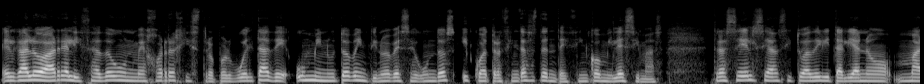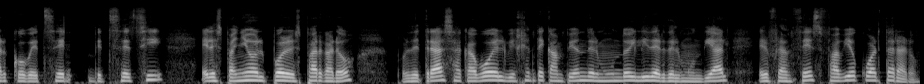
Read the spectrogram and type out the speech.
El galo ha realizado un mejor registro por vuelta de 1 minuto 29 segundos y 475 milésimas. Tras él se han situado el italiano Marco Bezzecchi, el español Paul Espargaro. Por detrás acabó el vigente campeón del mundo y líder del mundial, el francés Fabio Quartararo.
